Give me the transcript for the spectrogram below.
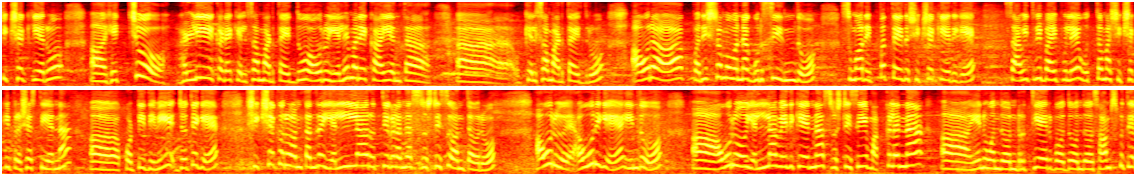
ಶಿಕ್ಷಕಿಯರು ಹೆಚ್ಚು ಹಳ್ಳಿ ಕಡೆ ಕೆಲಸ ಮಾಡ್ತಾಯಿದ್ದು ಅವರು ಎಲೆಮರೆಕಾಯಿ ಅಂತ ಕೆಲಸ ಮಾಡ್ತಾಯಿದ್ರು ಅವರ ಪರಿಶ್ರಮವನ್ನು ಗುರುಸಿಂದು ಸುಮಾರು ಇಪ್ಪತ್ತೈದು ಶಿಕ್ಷಕಿಯರಿಗೆ ಸಾವಿತ್ರಿಬಾಯಿ ಫುಲೆ ಉತ್ತಮ ಶಿಕ್ಷಕಿ ಪ್ರಶಸ್ತಿಯನ್ನು ಕೊಟ್ಟಿದ್ದೀವಿ. ಜೊತೆಗೆ ಶಿಕ್ಷಕರು ಅಂತಂದರೆ ಎಲ್ಲ ವೃತ್ತಿಗಳನ್ನು ಸೃಷ್ಟಿಸುವಂಥವರು. ಅವರು, ಅವರಿಗೆ ಇಂದು ಅವರು ಎಲ್ಲ ವೇದಿಕೆಯನ್ನು ಸೃಷ್ಟಿಸಿ ಮಕ್ಕಳನ್ನು ಏನು ಒಂದು ನೃತ್ಯ ಇರ್ಬೋದು, ಒಂದು ಸಾಂಸ್ಕೃತಿಕ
